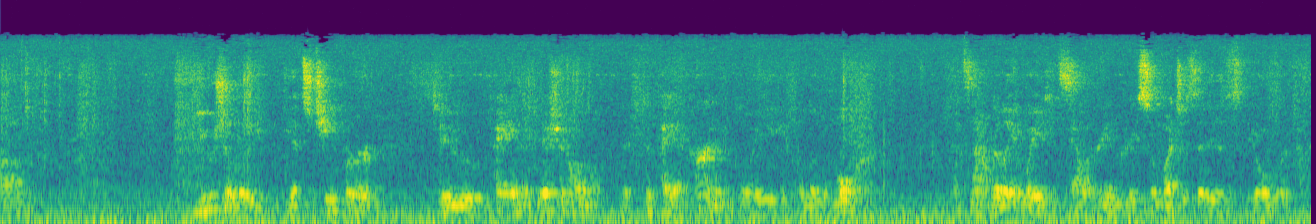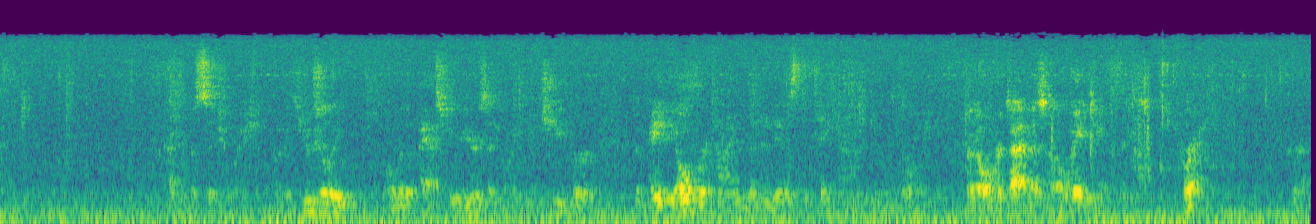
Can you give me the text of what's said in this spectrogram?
um, usually, it's cheaper to pay an additional, to pay a current employee a little more. That's not really a wage and salary increase so much as it is the overtime kind of a situation. But it's usually, over the past few years anyway, been cheaper to pay the overtime than it is to take on a new employee. But overtime isn't a wage increase. Correct. Correct.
